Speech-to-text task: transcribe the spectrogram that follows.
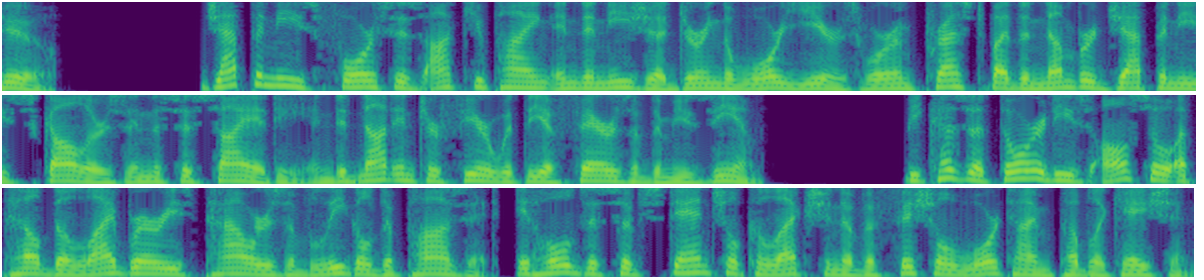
II. Japanese forces occupying Indonesia during the war years were impressed by the number of Japanese scholars in the society and did not interfere with the affairs of the museum. Because authorities also upheld the library's powers of legal deposit, it holds a substantial collection of official wartime publication.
